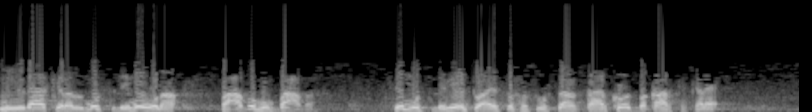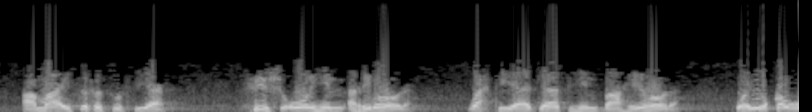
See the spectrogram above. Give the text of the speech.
Liyudaakira almuslimuuna bacduhum bacda si muslimiintu ay isu xusuustaan qaarkoodba qaarka kale. Ama ay isu xusuusiyaan. Fii shu-uunihim arrimahooda waxtiyaajaatihim baahiyahooda. Wayuqawu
